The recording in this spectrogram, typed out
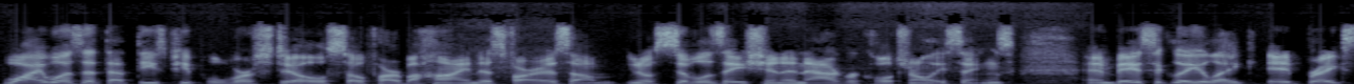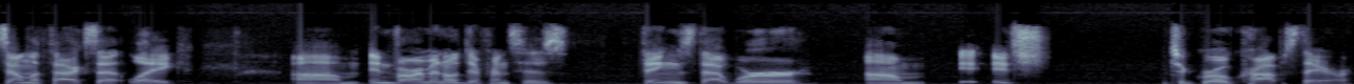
why was it that these people were still so far behind as far as, um, you know, civilization and agriculture and all these things? And basically, like, it breaks down the facts that, like, um, environmental differences, things that were, um, it, it's to grow crops there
